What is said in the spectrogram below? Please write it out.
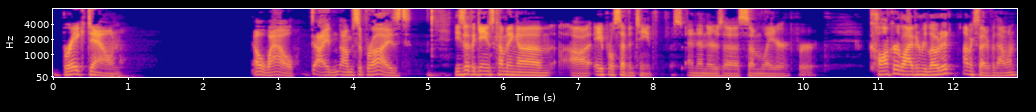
Breakdown. Oh wow, I'm I'm surprised. These are the games coming um uh April 17th and then there's uh some later for Conker Live and Reloaded. I'm excited for that one.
